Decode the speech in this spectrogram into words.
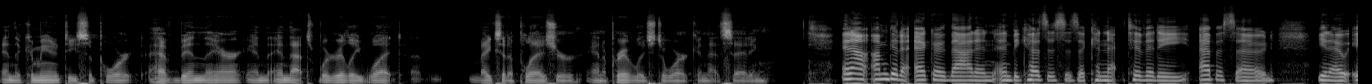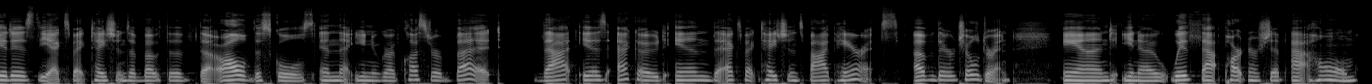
and the community support have been there, and and that's really what uh, makes it a pleasure and a privilege to work in that setting. And I, am going to echo that. And, and because this is a connectivity episode, you know, it is the expectations of both of the, all of the schools in that Union Grove cluster, but that is echoed in the expectations by parents of their children. And, you know, with that partnership at home,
